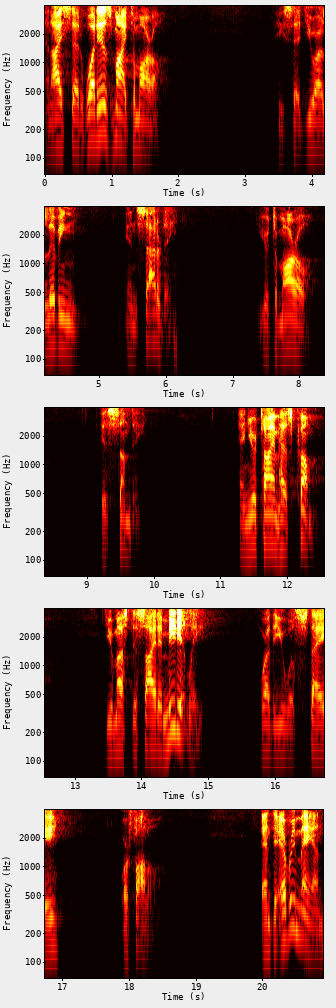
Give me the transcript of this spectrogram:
And I said, What is my tomorrow? He said, You are living in Saturday. Your tomorrow is Sunday. And your time has come. You must decide immediately whether you will stay or follow. And to every man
